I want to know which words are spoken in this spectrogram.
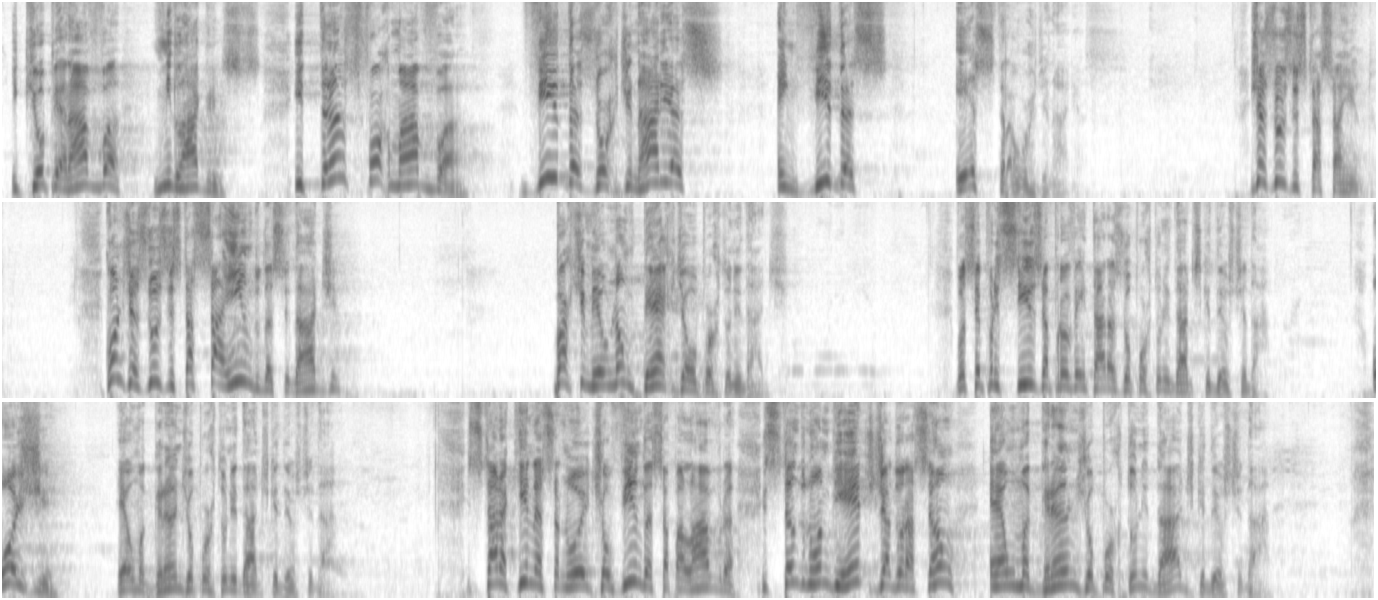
e que operava milagres e transformava vidas ordinárias em vidas extraordinárias. Jesus está saindo. Quando Jesus está saindo da cidade, Bartimeu não perde a oportunidade. Você precisa aproveitar as oportunidades que Deus te dá. Hoje é uma grande oportunidade que Deus te dá. Estar aqui nessa noite, ouvindo essa palavra, estando no ambiente de adoração, é uma grande oportunidade que Deus te dá.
